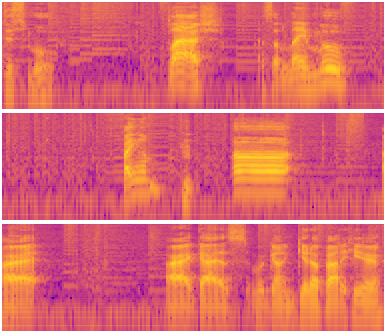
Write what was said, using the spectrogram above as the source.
this move. Flash. That's a lame move. Fam. uh. Alright. Alright guys, we're gonna get up out of here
